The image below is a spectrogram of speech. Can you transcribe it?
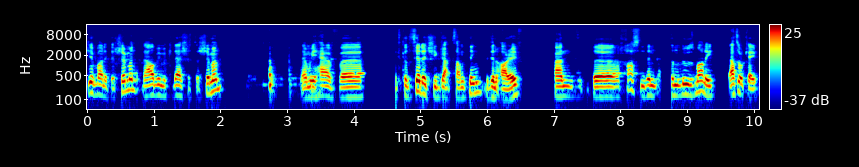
give money to Shimon, and I'll be Mekadesh to Shimon. Then we have uh, it's considered she got something within Ariv, and the Chassan didn't, didn't lose money. That's okay.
